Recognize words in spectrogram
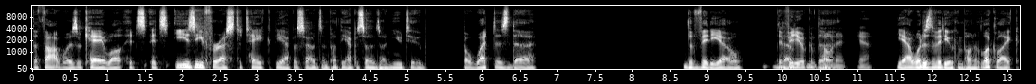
the thought was okay well it's it's easy for us to take the episodes and put the episodes on youtube but what does the the video The that- video the- component. yeah. yeah what does the video component look like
